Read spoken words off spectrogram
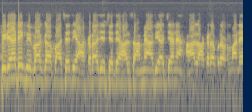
પીડિયાટિક વિભાગ પાસેથી આંકડા જે છે તે હાલ સામે આવ્યા છે અને હાલ આંકડા પ્રમાણે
